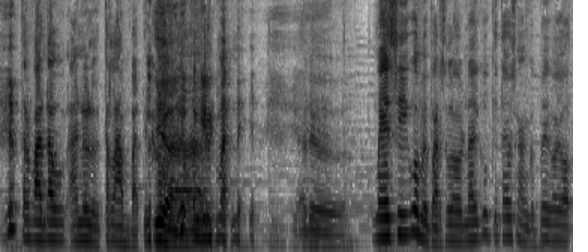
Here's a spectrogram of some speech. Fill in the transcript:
Terpantau anu lho, terlambat lho. Iya. Pengirimannya. Aduh. Messi ku ambek Barcelona iku kita wis nganggepe koyo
